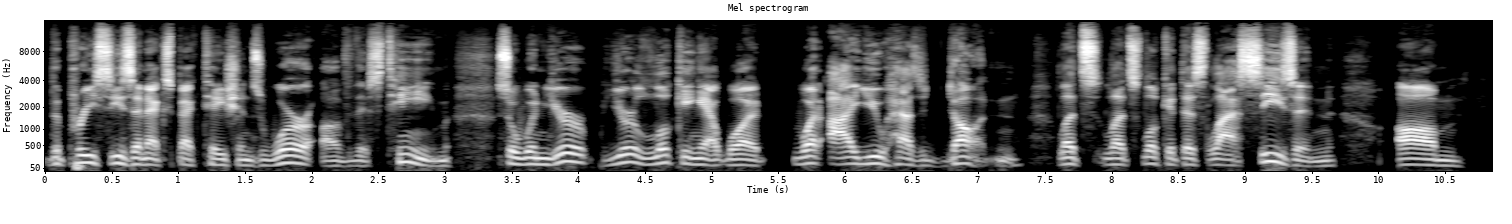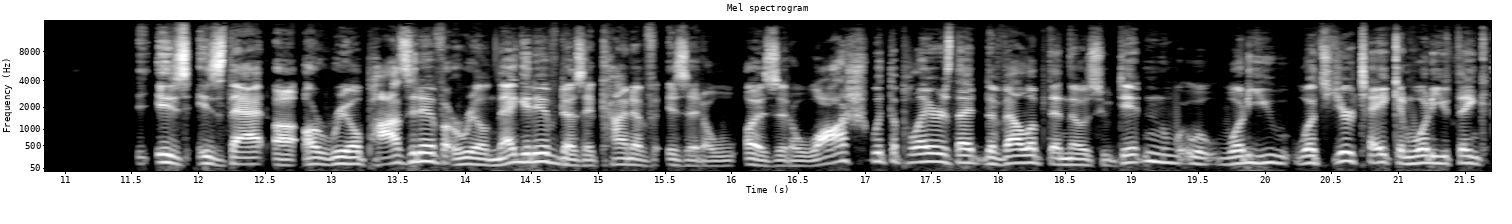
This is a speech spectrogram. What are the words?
the preseason expectations were of this team. So when you're you're looking at what what IU has done, let's let's look at this last season. Um, is is that a, a, real positive, a real negative? Does it kind of is it a is it a wash with the players that developed and those who didn't? What do you what's your take and what do you think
